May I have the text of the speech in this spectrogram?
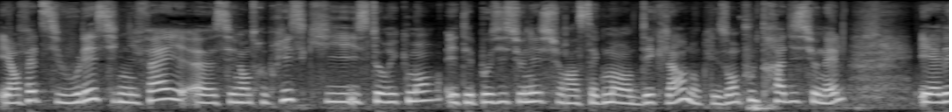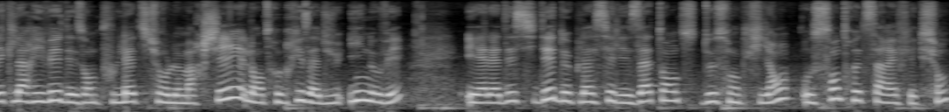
Et en fait, si vous voulez, Signify, c'est une entreprise qui historiquement était positionnée sur un segment en déclin, donc les ampoules traditionnelles. Et avec l'arrivée des ampoules LED sur le marché, l'entreprise a dû innover et elle a décidé de placer les attentes de son client au centre de sa réflexion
